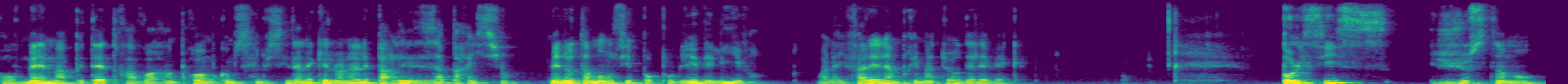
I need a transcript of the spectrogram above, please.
ou même peut-être avoir un programme comme celui-ci dans lequel on allait parler des apparitions, mais notamment aussi pour publier des livres. Voilà, il fallait l'imprimature de l'évêque. Paul VI, justement,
